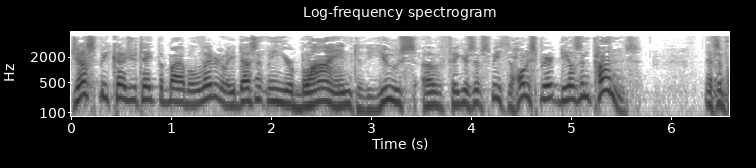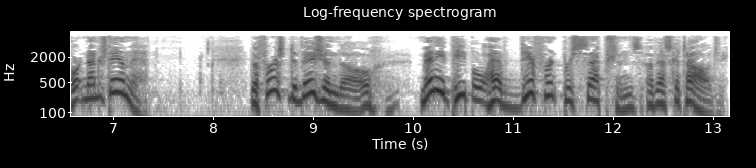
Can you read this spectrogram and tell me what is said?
just because you take the Bible literally doesn't mean you're blind to the use of figures of speech. The Holy Spirit deals in puns. It's important to understand that. The first division, though, many people have different perceptions of eschatology,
